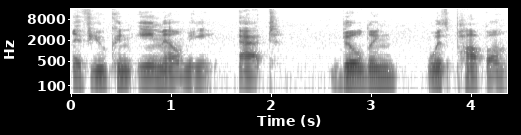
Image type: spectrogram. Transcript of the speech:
if you can email me at buildingwithpapa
